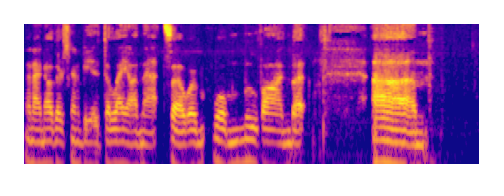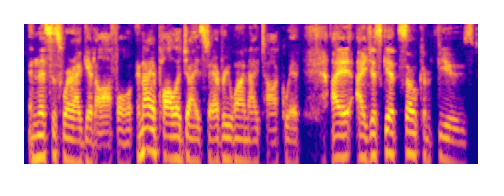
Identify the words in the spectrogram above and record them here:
and I know there's going to be a delay on that, so we're, we'll move on. But, um, and this is where I get awful. And I apologize to everyone I talk with. I I just get so confused.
